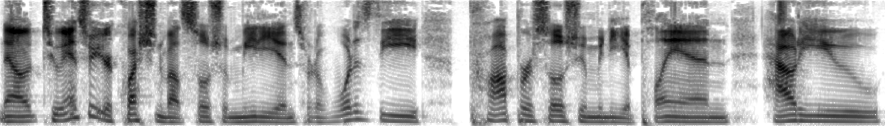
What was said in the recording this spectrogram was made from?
Now, to answer your question about social media and sort of what is the proper social media plan, how do you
